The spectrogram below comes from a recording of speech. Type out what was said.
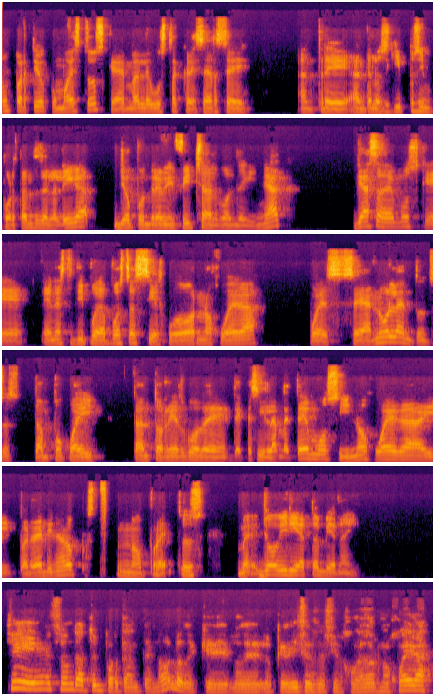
un partido como estos, que además le gusta crecerse ante, ante los equipos importantes de la liga, yo pondré mi ficha al gol de Guiñac. Ya sabemos que en este tipo de apuestas, si el jugador no juega, pues se anula, entonces tampoco hay tanto riesgo de, que si la metemos y no juega y perder dinero, pues no, por entonces yo iría también ahí. Sí, es un dato importante, ¿no? Lo de que, lo de lo que dices de si el jugador no juega.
